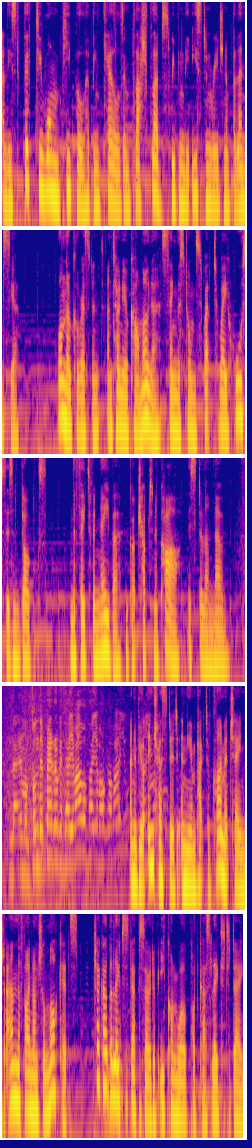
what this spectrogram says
at least 51 people have been killed in flash floods sweeping the eastern region of Valencia. One local resident, Antonio Carmona, saying the storm swept away horses and dogs and the fate of a neighbour who got trapped in a car is still unknown. And if you're interested in the impact of climate change and the financial markets, check out the latest episode of Econ World podcast later today,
